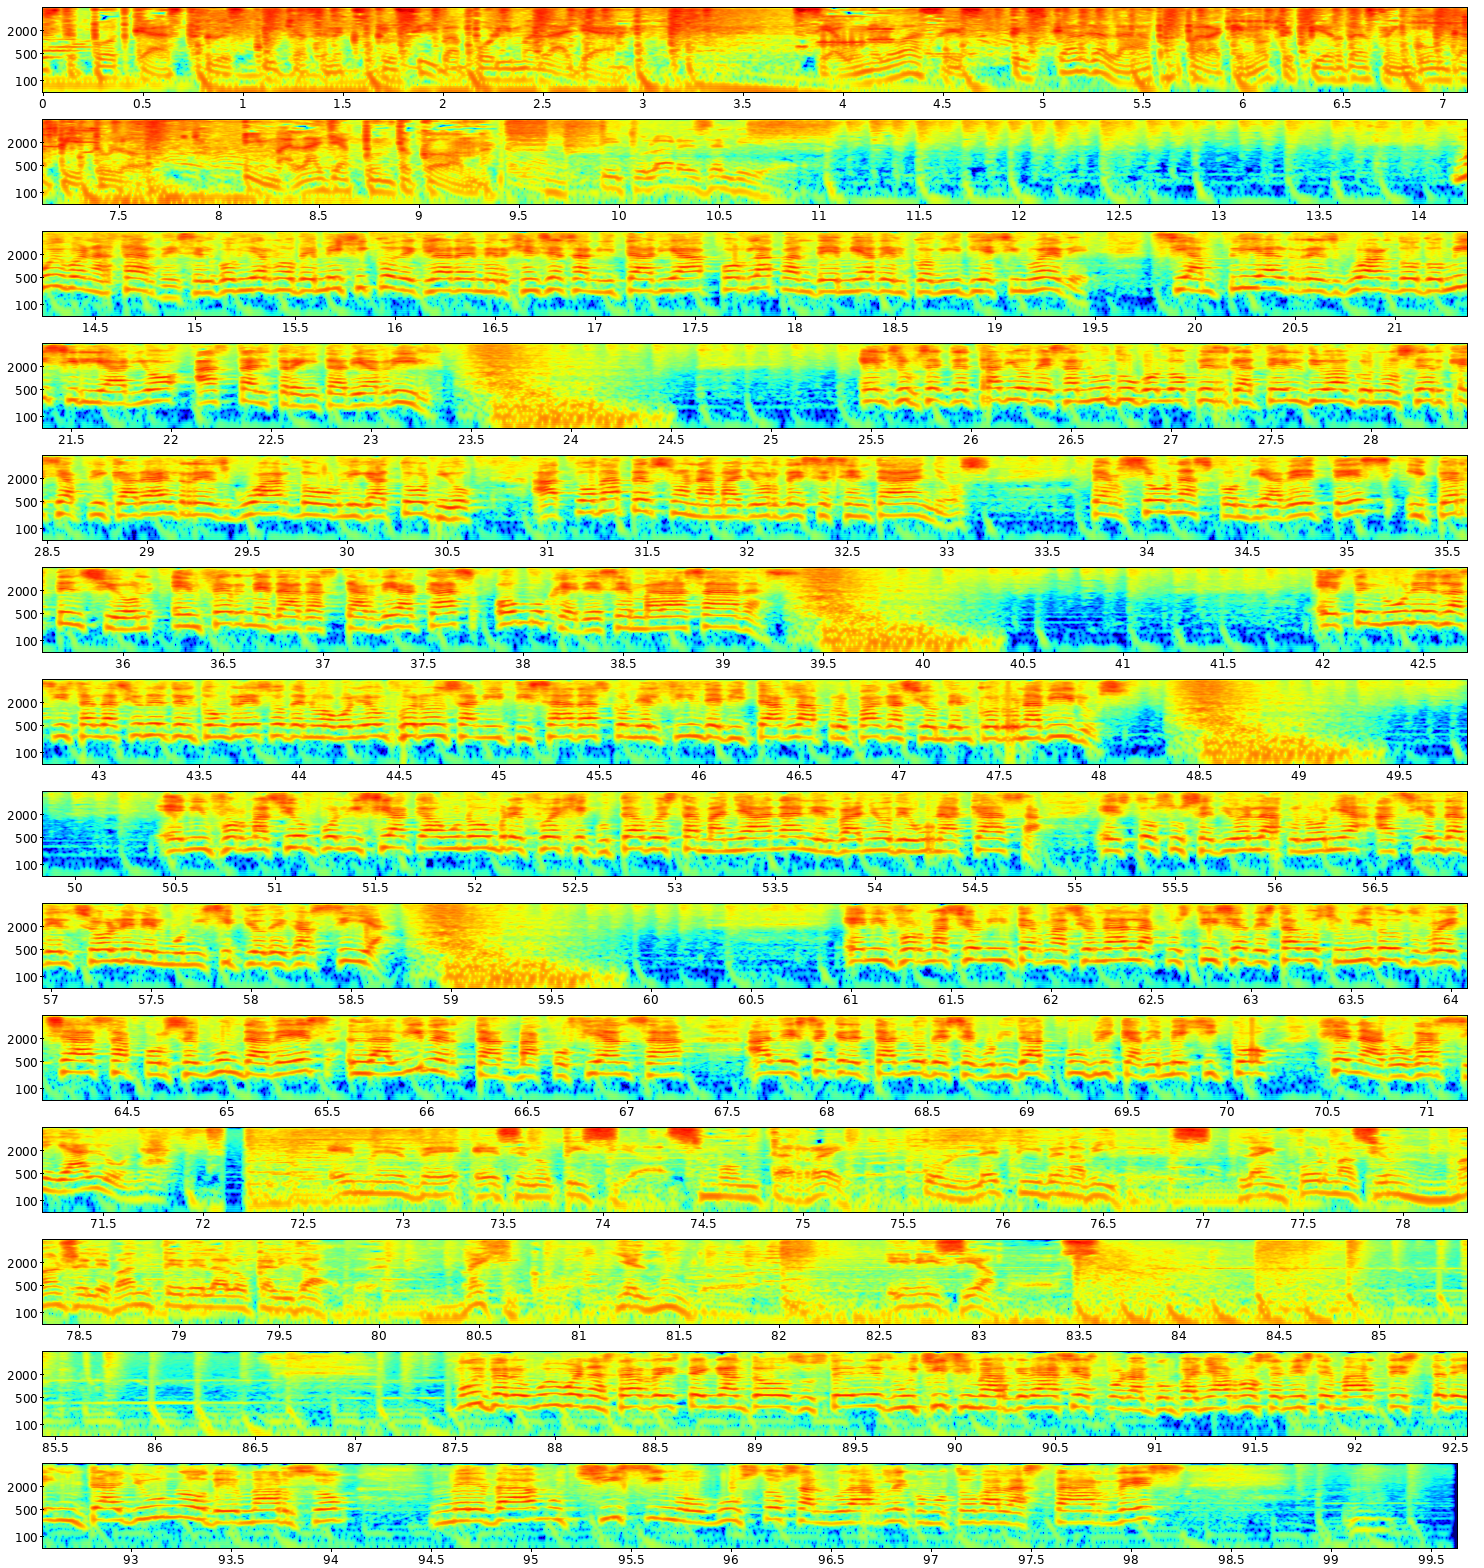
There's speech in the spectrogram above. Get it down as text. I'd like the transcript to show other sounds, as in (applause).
Este podcast lo escuchas en exclusiva por Himalaya. Si aún no lo haces, descarga la app para que no te pierdas ningún capítulo. Himalaya.com. Titulares del día. Muy buenas tardes. El gobierno de México declara emergencia sanitaria por la pandemia del COVID-19. Se amplía el resguardo domiciliario hasta el 30 de abril. El subsecretario de Salud, Hugo López Gatel, dio a conocer que se aplicará el resguardo obligatorio a toda persona mayor de 60 años, personas con diabetes, hipertensión, enfermedades cardíacas o mujeres embarazadas. Este lunes las instalaciones del Congreso de Nuevo León fueron sanitizadas con el fin de evitar la propagación del coronavirus. En información policíaca, un hombre fue ejecutado esta mañana en el baño de una casa. Esto sucedió en la colonia Hacienda del Sol en el municipio de García. En información internacional, la justicia de Estados Unidos rechaza por segunda vez la libertad bajo fianza al exsecretario de Seguridad Pública de México, Genaro García Luna. MBS Noticias, Monterrey, con Leti Benavides. La información más relevante de la localidad, México y el mundo. Iniciamos. Muy, pero muy buenas tardes. Tengan todos ustedes. Muchísimas gracias por acompañarnos en este martes 31 de marzo. Me da muchísimo gusto saludarle como todas las tardes,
